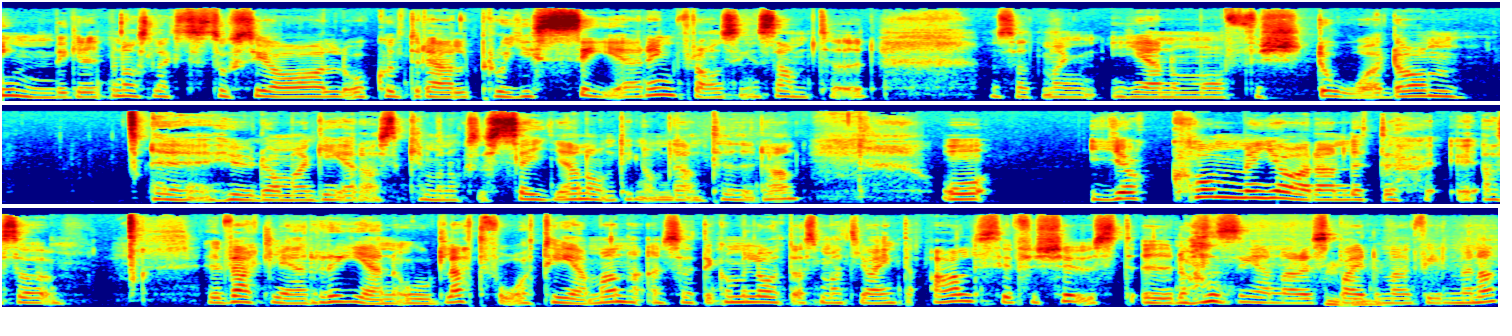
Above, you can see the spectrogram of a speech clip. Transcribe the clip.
inbegriper någon slags social och kulturell projicering från sin samtid. Så att man genom att förstå dem eh, hur de agerar så kan man också säga någonting om den tiden. Och jag kommer göra en lite, eh, alltså verkligen renodla två teman. här, Så det kommer låta som att jag inte alls är förtjust i de senare Spiderman-filmerna.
